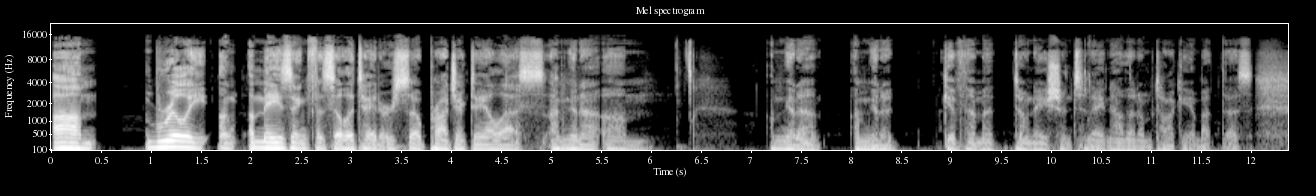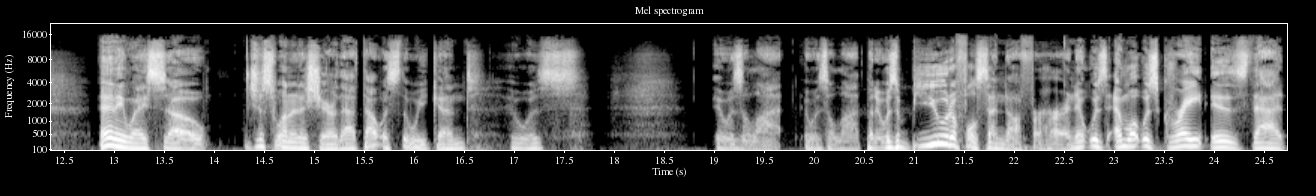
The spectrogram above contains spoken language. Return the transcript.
um really um, amazing facilitators so project als i'm going to um I'm gonna I'm gonna give them a donation today now that I'm talking about this. Anyway, so just wanted to share that. That was the weekend. It was it was a lot. It was a lot, but it was a beautiful send off for her. And it was and what was great is that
